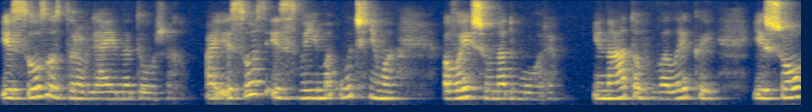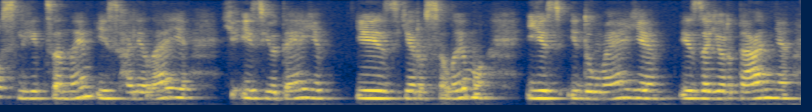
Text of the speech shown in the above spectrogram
Ісус оздоровляє недужих, а Ісус із своїми учнями вийшов над море, і натовп великий ішов слід за ним із Галілеї, і із Юдеї, із Єрусалиму, із Ідумеї, із Зайордання,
